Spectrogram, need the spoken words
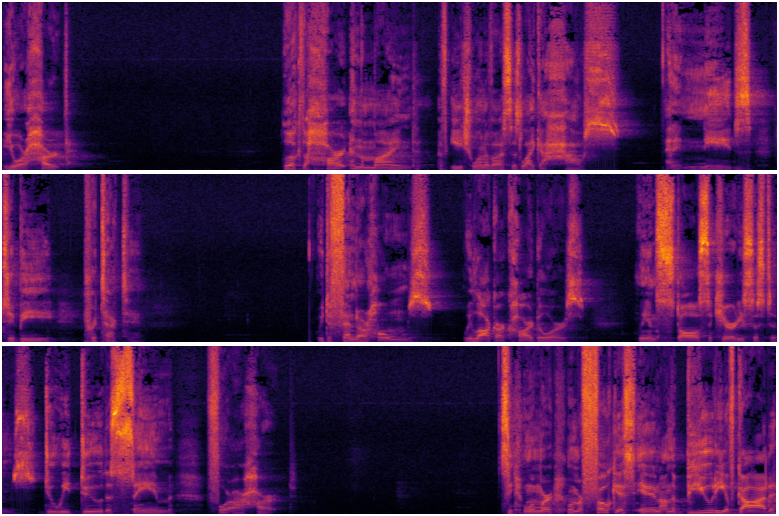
your heart. Look, the heart and the mind of each one of us is like a house, and it needs to be protected. We defend our homes, we lock our car doors, we install security systems. Do we do the same for our heart? See, when we're, when we're focused in on the beauty of God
